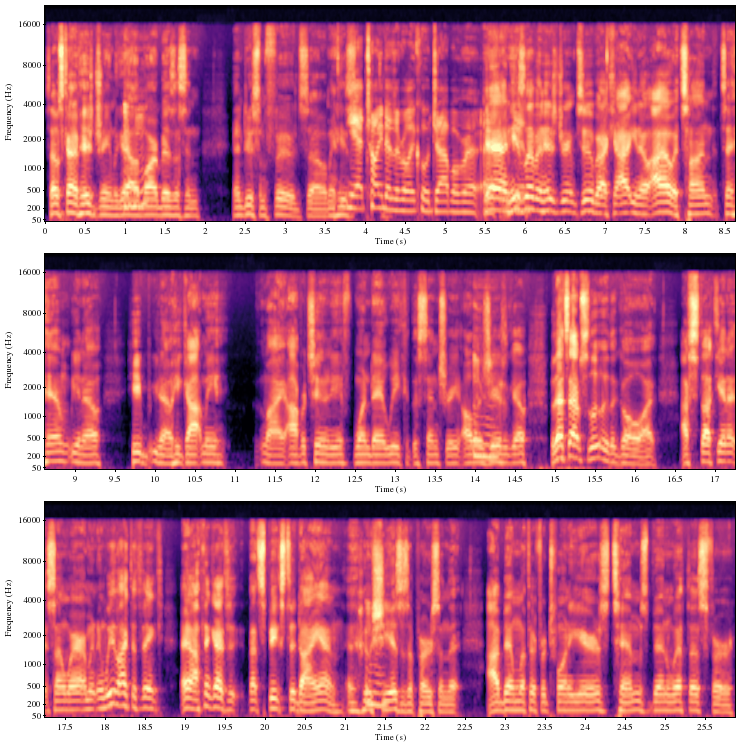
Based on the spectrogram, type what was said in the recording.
So that was kind of his dream to get out of the bar business and and do some food. So I mean, he's Yeah, Tony does a really cool job over at. yeah, and he's yeah. living his dream too. But I, you know, I owe a ton to him. You know, he, you know, he got me my opportunity one day a week at the Century all those mm-hmm. years ago. But that's absolutely the goal. I, I've stuck in it somewhere. I mean, and we like to think, and I think that that speaks to Diane and who she mm-hmm. is as a person. That I've been with her for 20 years. Tim's been with us for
